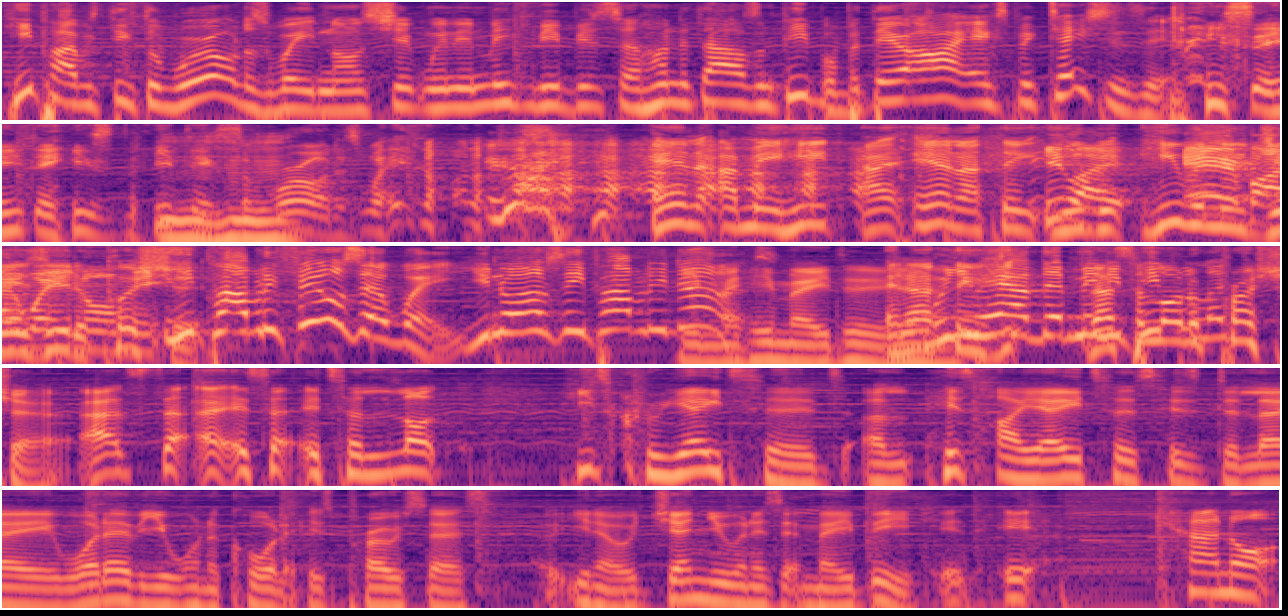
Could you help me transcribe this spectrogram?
He probably thinks the world is waiting on shit when it maybe it's hundred thousand people, but there are expectations there. he said he thinks he Mm-hmm. the world is waiting on him. And I mean, he I, and I think He he, like, would, he would need everybody Jay Z to push me. he probably feels that way. You know what I'm saying? He probably He does. may, he may do. And I yeah. when you have that many That's a people, lot of like- pressure. That's the, it's a it's a lot. He's created a, his hiatus, his delay, whatever you want to call it, his process. You know, genuine as it may be, it it cannot.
